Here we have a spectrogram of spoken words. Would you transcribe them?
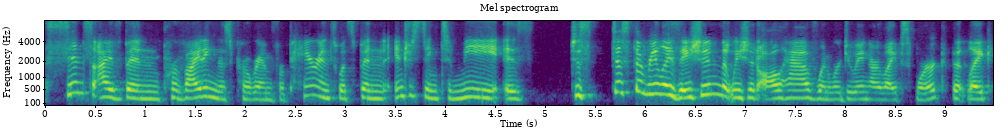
since I've been providing this program for parents, what's been interesting to me is just just the realization that we should all have when we're doing our life's work that like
